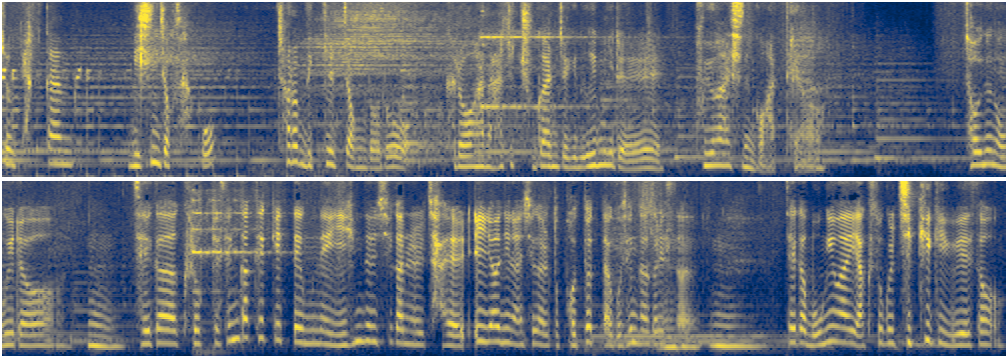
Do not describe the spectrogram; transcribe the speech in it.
좀 약간 미신적 사고처럼 느낄 정도로 그러한 아주 주관적인 의미를 부여하시는 것 같아요. 저는 오히려 음. 제가 그렇게 생각했기 때문에 이 힘든 시간을 잘 1년이라는 시간을 또 버텼다고 생각을 했어요. 음. 제가 몽이와의 약속을 지키기 위해서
